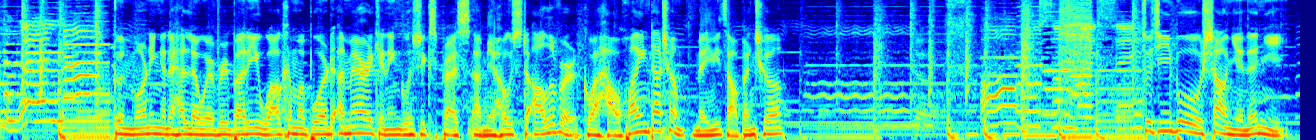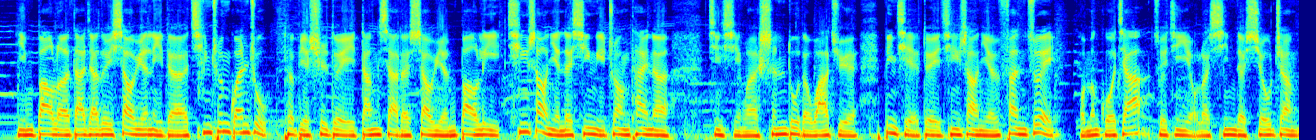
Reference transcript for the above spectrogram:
when I Good morning and hello everybody. Welcome aboard American English Express. I'm your host Oliver. 各位好，欢迎搭乘美语早班车。 although some might say 最近一部《少年的你》 引爆了大家对校园里的青春关注，特别是对当下的校园暴力、青少年的心理状态呢，进行了深度的挖掘，并且对青少年犯罪，我们国家最近有了新的修正。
